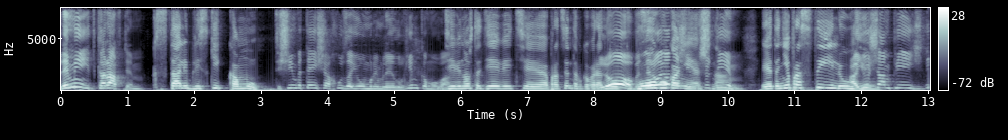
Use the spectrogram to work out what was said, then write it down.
למי התקרבתם? Стали близки к кому? 99% היו אומרים לאלוהים כמובן. 99% говорят לא, «Ну, к וזה לא Богу, אנשים конечно. פשוטים. И это не простые היו люди. שם PhD.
